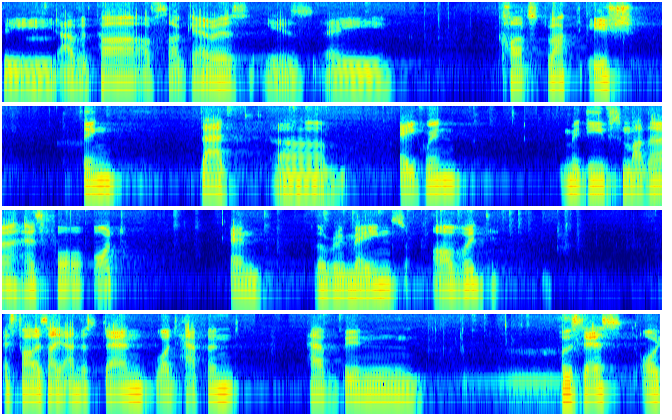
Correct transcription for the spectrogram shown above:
the avatar of Sargeras is a construct-ish thing that uh, Aegwynn, Medivh's mother, has fought, and the remains of it, as far as I understand what happened, have been possessed or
